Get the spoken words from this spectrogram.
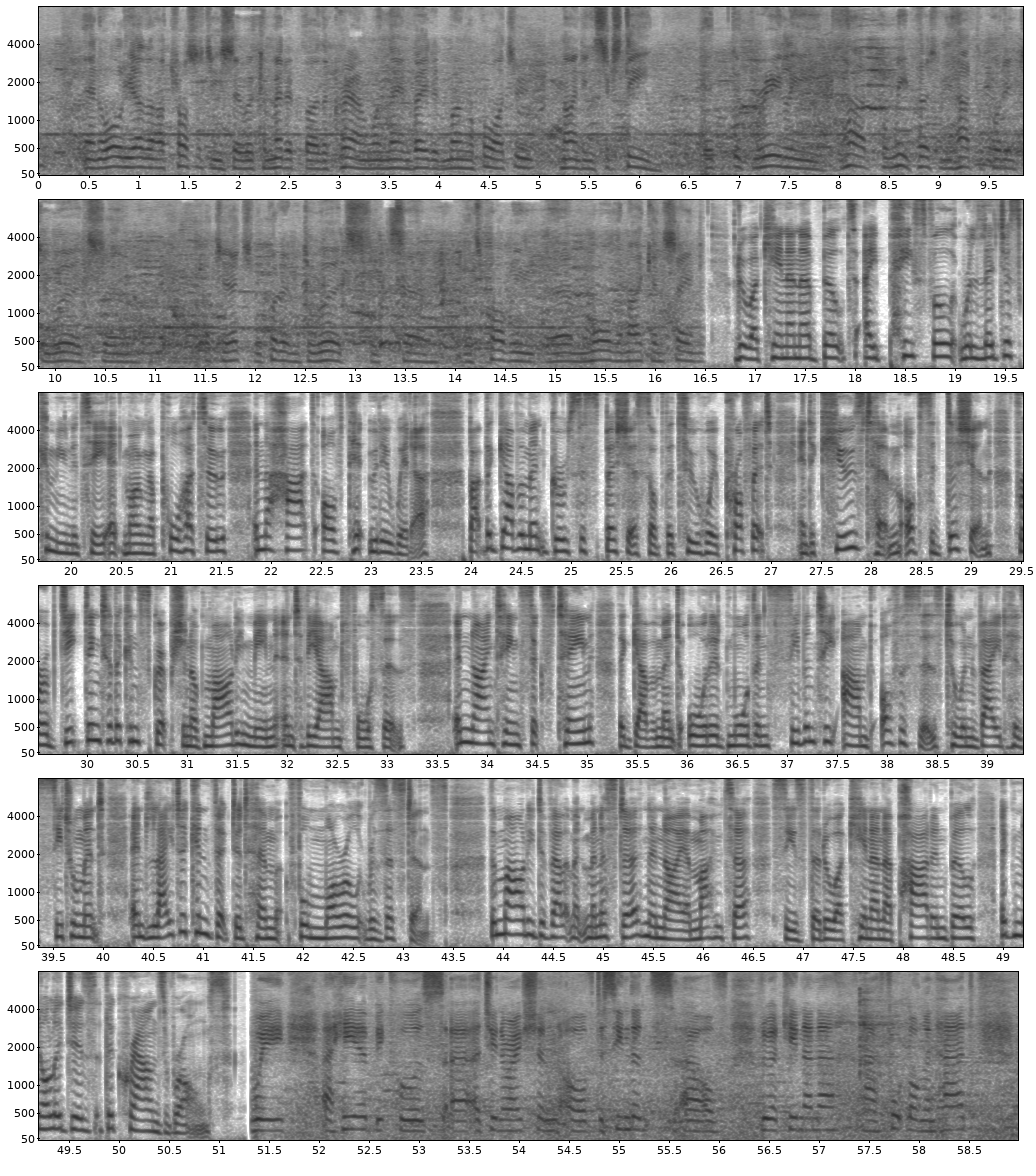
and all the other atrocities that were committed by the Crown when they invaded Maungapohatu 1916. It, it really hard for me personally hard to put into words. Um, but to actually put it into words, it's, um, it's probably uh, more than I can say. Rua Kenana built a peaceful religious community at Maunga Pohatu in the heart of Te Urewera, but the government grew suspicious of the Tūhoe prophet and accused him of sedition for objecting to the conscription of Māori men into the armed forces. In 1916, the government ordered more than 70 armed officers to invade his settlement and later convicted him for moral resistance. The Māori Development Minister, Nanaia Mahuta, says the Rua Kenana Pardon Bill acknowledges the Crown's wrongs. We are here because uh, a generation of descendants uh, of Ruakinana uh, fought long and hard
